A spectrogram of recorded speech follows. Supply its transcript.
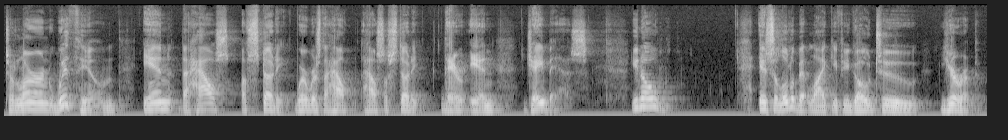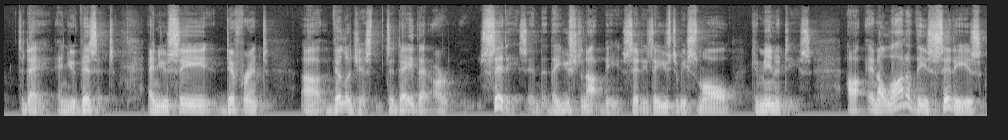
to learn with him in the house of study. Where was the house of study? There in Jabez. You know, it's a little bit like if you go to Europe today and you visit and you see different uh, villages today that are cities, and they used to not be cities, they used to be small communities. Uh, and a lot of these cities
